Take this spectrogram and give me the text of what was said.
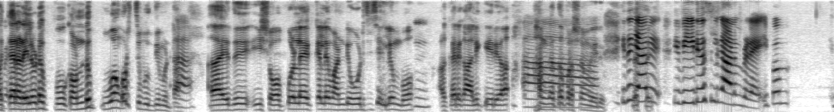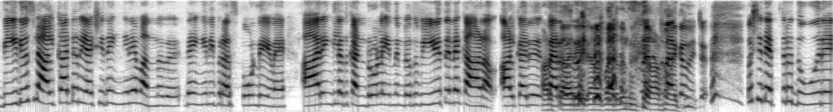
ആൾക്കാരുടെ ഇടയിലൂടെ കൊണ്ട് പോവാൻ കുറച്ച് ബുദ്ധിമുട്ടാണ് അതായത് ഈ ഷോപ്പുകളിലേക്കല്ലേ വണ്ടി ഓടിച്ച് ചെല്ലുമ്പോ ആൾക്കാര് ആൾക്കാർ കയറുക അങ്ങനത്തെ പ്രശ്നം വരും. ഇത് ഞാൻ ഈ വീഡിയോസിൽ കാണുമ്പോഴേ ഇപ്പം വീഡിയോസിൽ ആൾക്കാരുടെ റിയാക്ഷൻ ഇത് എങ്ങനെ വന്നത്? ഇത് എങ്ങനെ ഇപ്പൊ റെസ്പോണ്ട് ചെയ്യണേ? ആരെങ്കിലും അത് കൺട്രോൾ ചെയ്യുന്നുണ്ടോ എന്ന് വീഡിയോ തന്നെ കാണാം. ആൾക്കാർ മനസ്സിലാക്കാൻ പറ്റും. പക്ഷെ ഇത് എത്ര ദൂരെ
